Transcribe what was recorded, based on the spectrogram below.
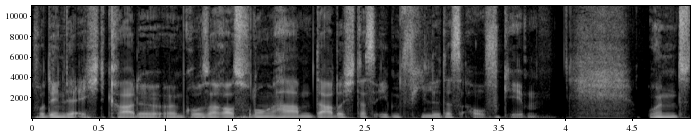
vor denen wir echt gerade ähm, große Herausforderungen haben, dadurch, dass eben viele das aufgeben. Und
